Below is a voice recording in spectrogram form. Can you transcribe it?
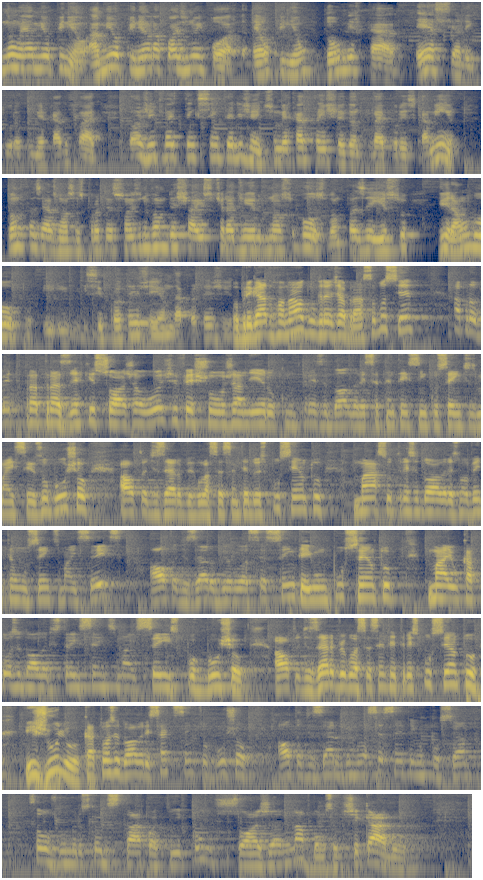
Não é a minha opinião. A minha opinião ela quase não importa. É a opinião do mercado. Essa é a leitura que o mercado faz. Então a gente vai ter que ser inteligente. Se o mercado está enxergando que vai por esse caminho, vamos fazer as nossas proteções e não vamos deixar isso tirar dinheiro do nosso bolso. Vamos fazer isso virar um lucro e, e se proteger, andar protegido. Obrigado, Ronaldo. Um grande abraço a você. Aproveito para trazer que soja hoje fechou janeiro com 13 dólares 75 centes mais 6 o bushel, alta de 0,62%. Março 13 dólares 91 centes mais 6, alta de 0,61%. Maio 14 dólares 3 centes mais 6 por bushel, alta de 0,63%. E julho 14 dólares 7 centes o bushel, alta de 0,61%. São os números que eu destaco aqui com soja na Bolsa de Chicago.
